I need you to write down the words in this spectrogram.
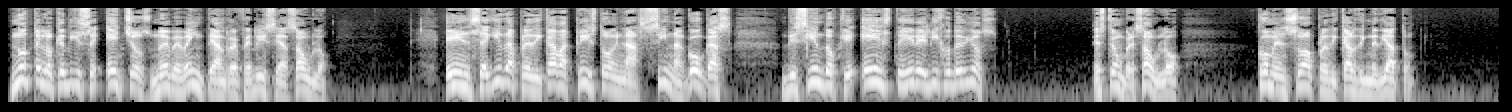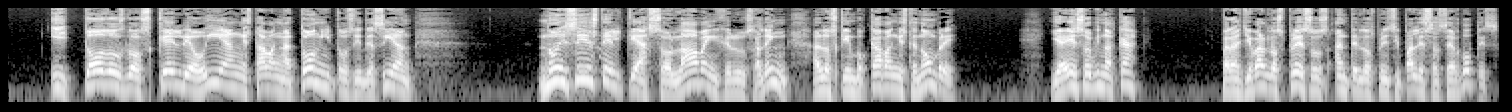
Note lo que dice Hechos 9:20 al referirse a Saulo. Enseguida predicaba Cristo en las sinagogas, diciendo que éste era el Hijo de Dios. Este hombre, Saulo, comenzó a predicar de inmediato. Y todos los que le oían estaban atónitos y decían, ¿No es este el que asolaba en Jerusalén a los que invocaban este nombre? Y a eso vino acá, para llevarlos presos ante los principales sacerdotes.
